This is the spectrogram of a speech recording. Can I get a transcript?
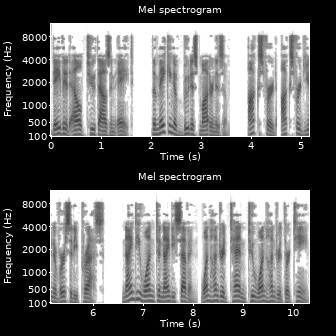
David L. 2008. The Making of Buddhist Modernism. Oxford, Oxford University Press. 91–97, 110–113.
